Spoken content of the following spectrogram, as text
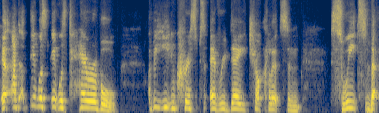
It, it was it was terrible. I'd be eating crisps every day, chocolates and sweets that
